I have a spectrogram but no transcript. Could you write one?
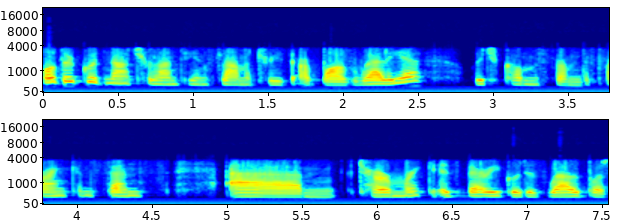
Other good natural anti-inflammatories are boswellia, which comes from the frankincense. Um, turmeric is very good as well, but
